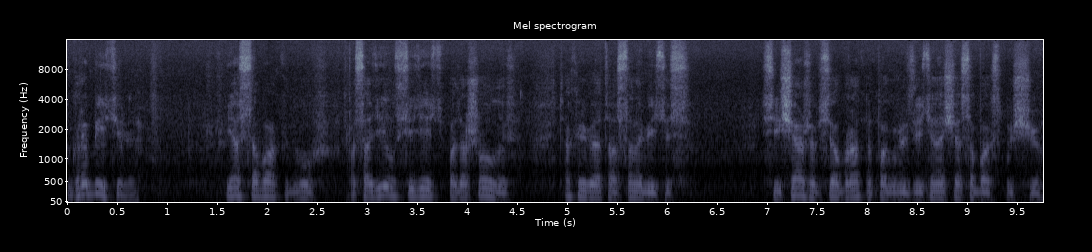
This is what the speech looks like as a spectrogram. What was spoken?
грабители. Я собак двух посадил сидеть, подошел и так, ребята, остановитесь. Сейчас же все обратно погрузить, иначе я собак спущу.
